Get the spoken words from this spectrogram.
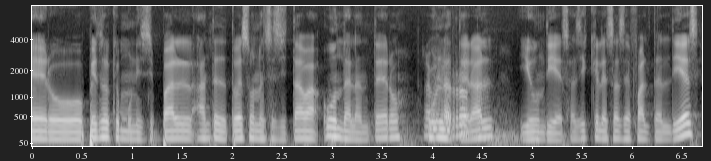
pero pienso que Municipal antes de todo eso necesitaba un delantero, un lateral y un 10, así que les hace falta el 10.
